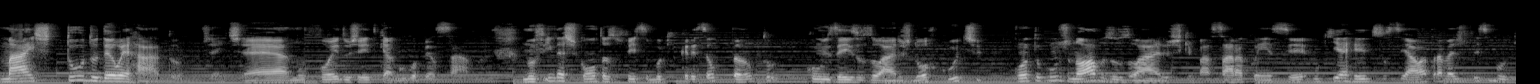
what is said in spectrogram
Mas tudo deu errado, gente. É, não foi do jeito que a Google pensava. No fim das contas, o Facebook cresceu tanto com os ex-usuários do Orkut quanto com os novos usuários que passaram a conhecer o que é rede social através do Facebook.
